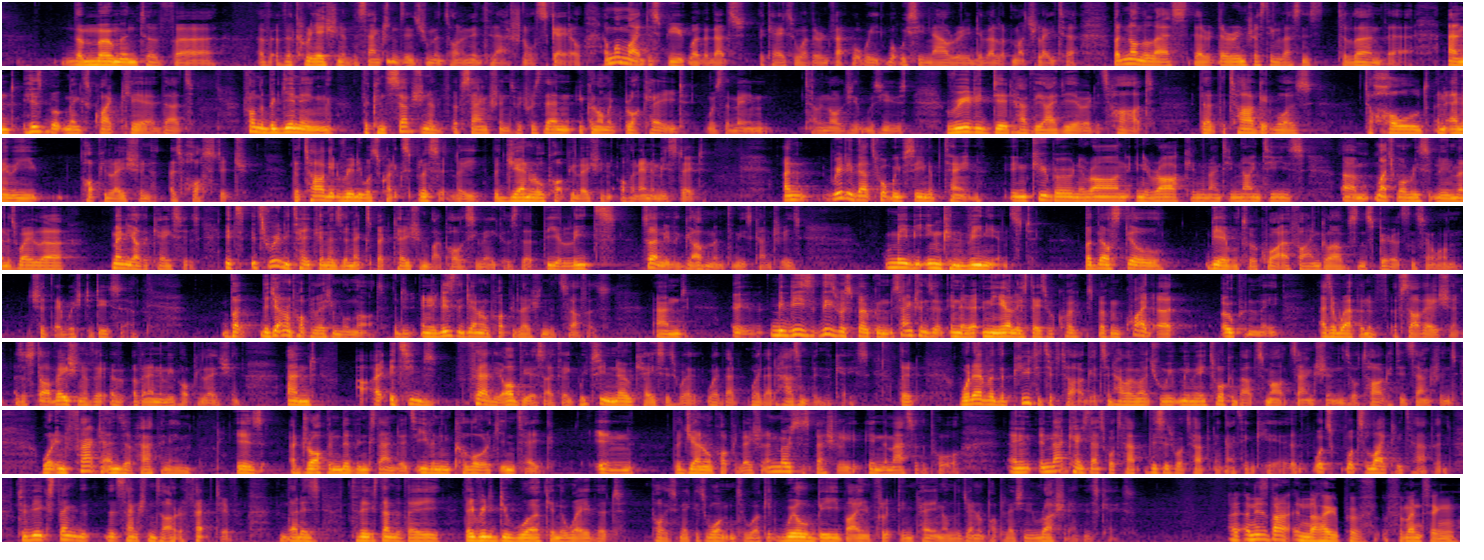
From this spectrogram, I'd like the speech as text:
the moment of uh, of, of, the creation of the sanctions instruments on an international scale. And one might dispute whether that's the case or whether, in fact, what we what we see now really developed much later. But nonetheless, there there are interesting lessons to learn there. And his book makes quite clear that from the beginning, the conception of, of sanctions, which was then economic blockade, was the main terminology that was used, really did have the idea at its heart that the target was to hold an enemy population as hostage the target really was quite explicitly the general population of an enemy state. And really, that's what we've seen obtain in Cuba, in Iran, in Iraq in the 1990s, um, much more recently in Venezuela, many other cases. It's, it's really taken as an expectation by policymakers that the elites, certainly the government in these countries, may be inconvenienced, but they'll still be able to acquire fine gloves and spirits and so on, should they wish to do so. But the general population will not. And it is the general population that suffers. And uh, I mean, these, these were spoken, sanctions in the, in the earliest days were spoken quite uh, openly as a weapon of, of, starvation, as a starvation of, the, of, of an enemy population. And I, it seems fairly obvious, I think. We've seen no cases where, where, that, where that hasn't been the case. That whatever the putative targets, and however much we, we may talk about smart sanctions or targeted sanctions, what in fact ends up happening is a drop in living standards, even in caloric intake in the general population, and most especially in the mass of the poor. And in, in that case, that's what's hap- This is what's happening, I think, here. What's what's likely to happen to the extent that, that sanctions are effective, that is, to the extent that they they really do work in the way that policymakers want them to work. It will be by inflicting pain on the general population in Russia, in this case. And, and is that in the hope of fomenting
